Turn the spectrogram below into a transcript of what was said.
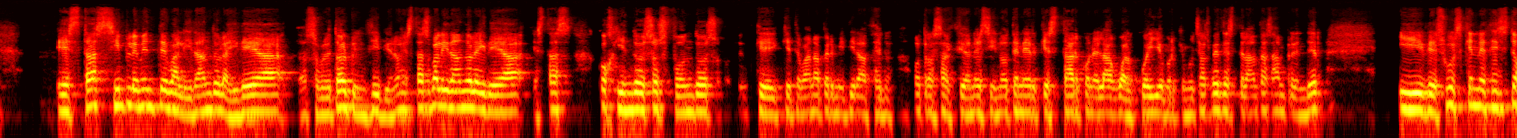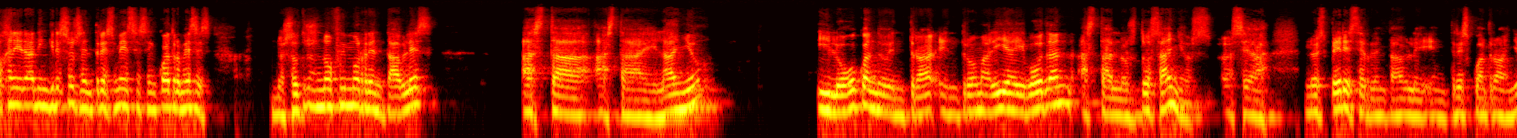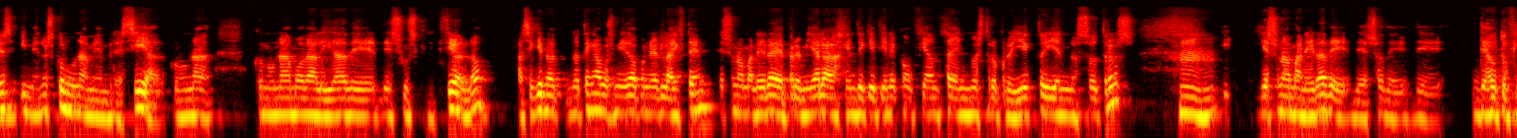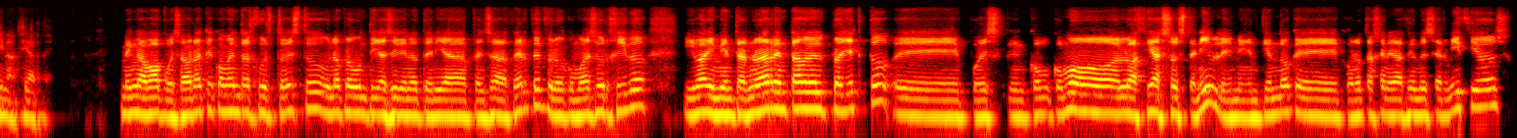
estás simplemente validando la idea, sobre todo al principio, ¿no? Estás validando la idea, estás cogiendo esos fondos que, te van a permitir hacer otras acciones y no tener que estar con el agua al cuello, porque muchas veces te lanzas a emprender y después que necesito generar ingresos en tres meses, en cuatro meses. Nosotros no fuimos rentables hasta, hasta el año y luego cuando entró María y Bodan, hasta los dos años. O sea, no esperes ser rentable en tres, cuatro años y menos con una membresía, con una, con una modalidad de, suscripción, ¿no? Así que no, tengamos miedo a poner lifetime. Es una manera de premiar a la gente que tiene confianza en nuestro proyecto y en nosotros. y, es una manera de, eso, de, de autofinanciarte. Venga, va, pues ahora que comentas justo esto, una preguntilla sí que no tenía pensado hacerte, pero como ha surgido, y vale, mientras no era rentable el proyecto, eh, pues ¿cómo, lo hacías sostenible? Y me entiendo que con otra generación de servicios.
